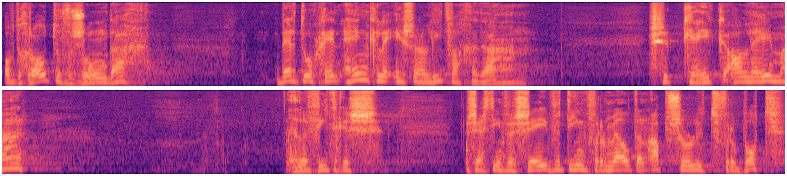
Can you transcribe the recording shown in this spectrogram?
Op de grote verzoendag werd door geen enkele Israëliet wat gedaan. Ze keken alleen maar. En Leviticus 16 vers 17 vermeldt een absoluut verbod.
